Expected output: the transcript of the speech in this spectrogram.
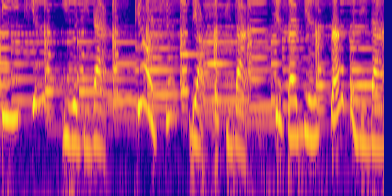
第一天一个鸡蛋。第二天两个鸡蛋，第三天三个鸡蛋，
